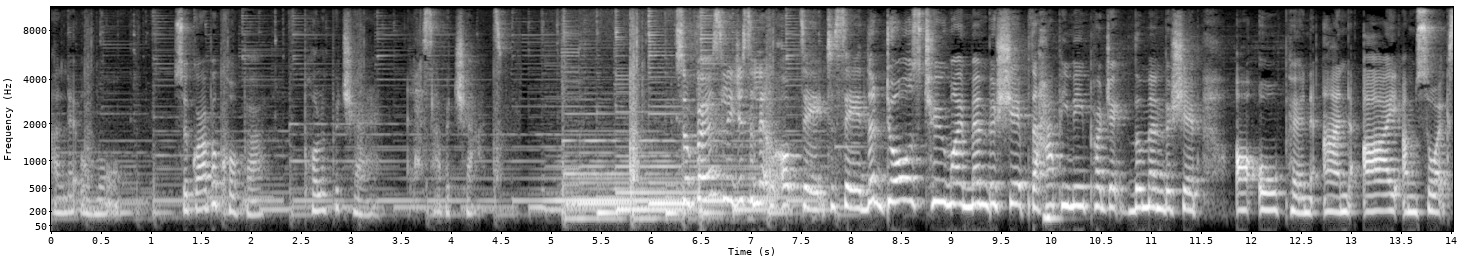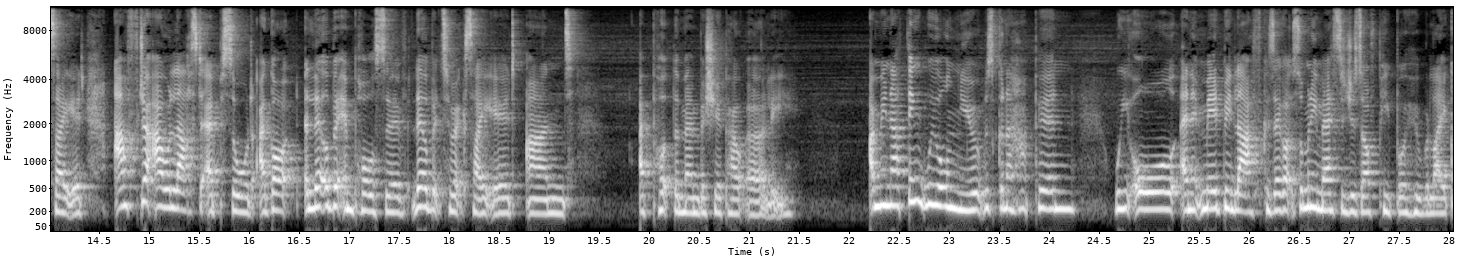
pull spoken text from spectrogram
a little more. So grab a cuppa, pull up a chair, and let's have a chat. So, firstly, just a little update to say the doors to my membership, the Happy Me Project, the membership, are open, and I am so excited. After our last episode, I got a little bit impulsive, a little bit too excited, and I put the membership out early. I mean, I think we all knew it was going to happen we all and it made me laugh because I got so many messages off people who were like,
